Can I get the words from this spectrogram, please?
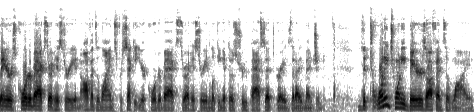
Bears quarterbacks throughout history and offensive lines for second year quarterbacks throughout history and looking at those true pass set grades that I mentioned. The 2020 Bears offensive line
